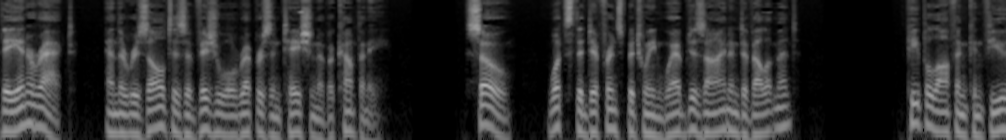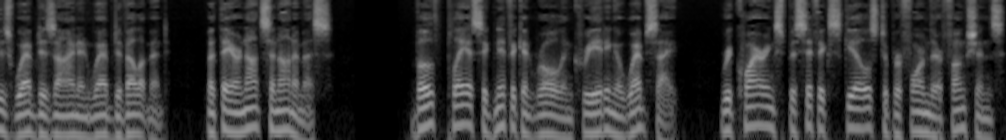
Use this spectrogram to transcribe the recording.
They interact, and the result is a visual representation of a company. So, what's the difference between web design and development? People often confuse web design and web development, but they are not synonymous. Both play a significant role in creating a website, requiring specific skills to perform their functions,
